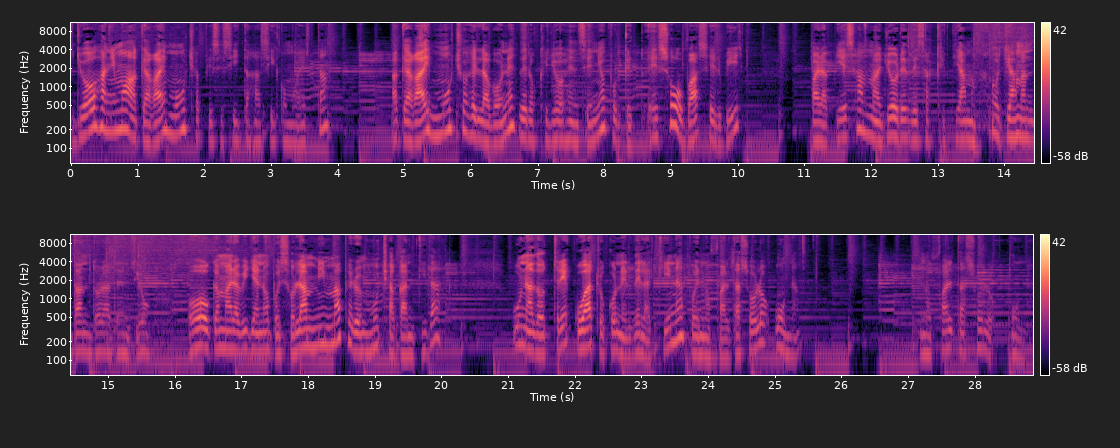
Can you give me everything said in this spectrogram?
Yo os animo a que hagáis muchas piececitas así como esta, a que hagáis muchos eslabones de los que yo os enseño, porque eso os va a servir para piezas mayores de esas que llaman, os llaman tanto la atención Oh, qué maravilla, no, pues son las mismas, pero en mucha cantidad. Una, dos, tres, cuatro con el de la esquina, pues nos falta solo una. Nos falta solo una.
